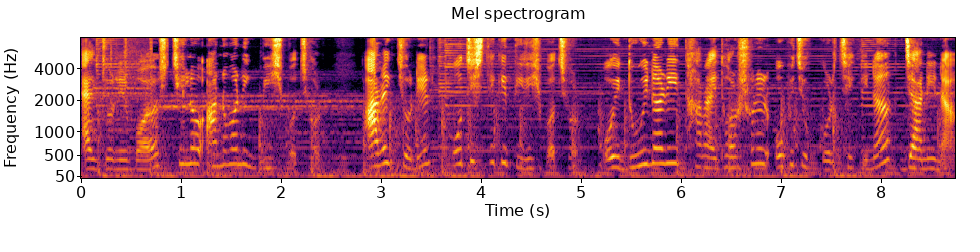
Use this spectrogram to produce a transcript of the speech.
একজনের বয়স ছিল আনুমানিক বিশ বছর। আরেকজনের পঁচিশ থেকে তিরিশ বছর। ওই দুই নারী থানায় ধর্ষণের অভিযোগ করছে কিনা জানি না।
